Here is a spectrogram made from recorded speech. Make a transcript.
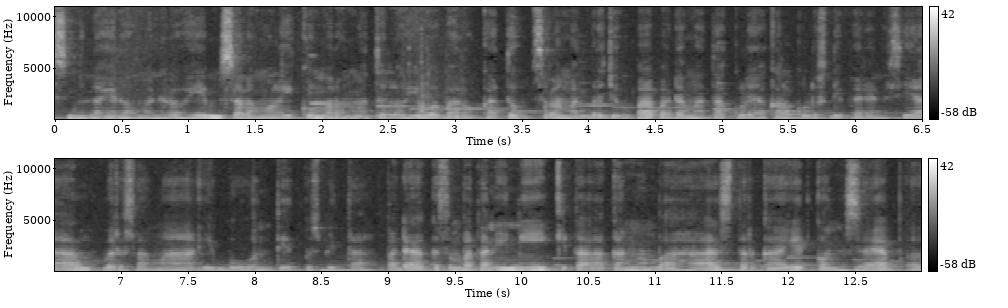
Bismillahirrahmanirrahim. Assalamualaikum warahmatullahi wabarakatuh. Selamat berjumpa pada mata kuliah kalkulus diferensial Bersama Ibu Entit Puspita. Pada kesempatan ini kita akan membahas terkait konsep e,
